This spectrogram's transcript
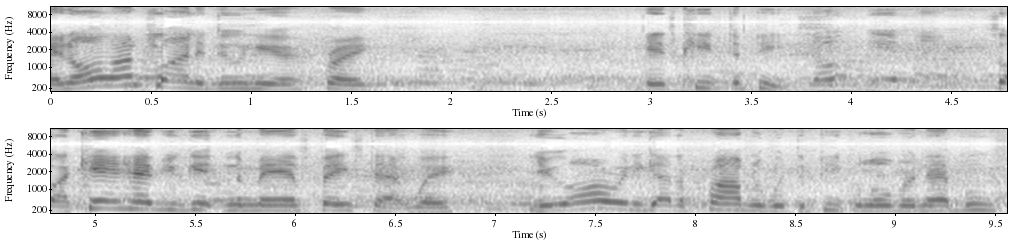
And all I'm trying to do here, Frank, is keep the peace. So I can't have you get in the man's face that way. You already got a problem with the people over in that booth.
